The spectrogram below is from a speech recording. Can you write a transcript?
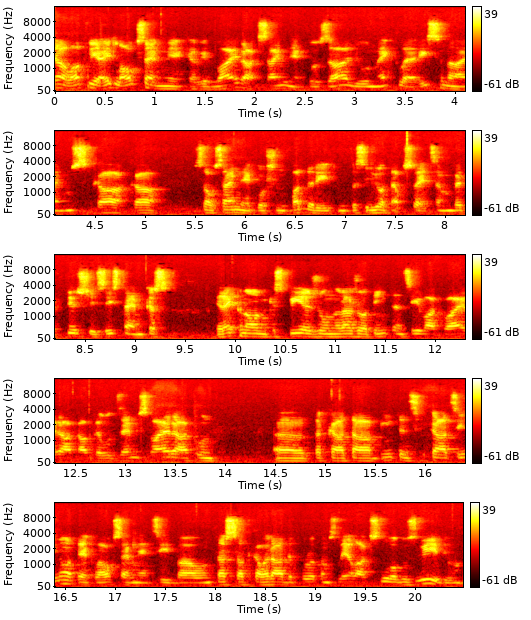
jā, Latvijā ir lauksaimnieki ar vien vairāk saimnieku zāļu un meklē risinājumus, kā, kā savu saimniekošanu padarīt. Tas ir ļoti apsveicami, bet ir šī sistēma, kas ir ekonomika spiež un ražot intensīvāk, vairāk, apgūt zemes vairāk. Un, tā kā tā intensifikācija notiek lauksaimniecībā, un tas atkal rada, protams, lielāku slogu uz vidi. Un,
